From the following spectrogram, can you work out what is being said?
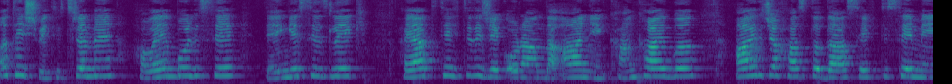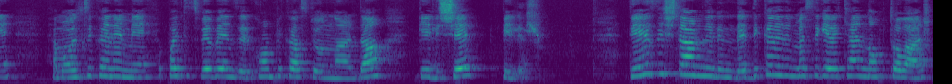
ateş ve titreme, hava embolisi, dengesizlik, hayatı tehdit edecek oranda ani kan kaybı, ayrıca hastada septisemi, hemolitik anemi, hepatit ve benzeri komplikasyonlar da gelişebilir. Diyaliz işlemlerinde dikkat edilmesi gereken noktalar.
